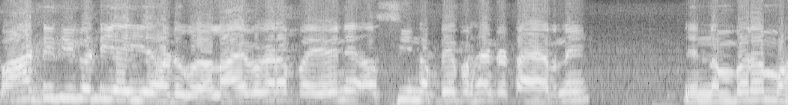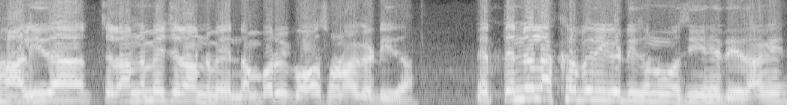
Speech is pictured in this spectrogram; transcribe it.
ਪਾਰਟੀ ਦੀ ਗੱਡੀ ਆਈ ਹੈ ਸਾਡੇ ਕੋਲ, ਲਾਏ ਵਗੈਰਾ ਪਏ ਹੋਏ ਨੇ 80 90% ਟਾਇਰ ਨੇ। ਤੇ ਨੰਬਰ ਮੋਹਾਲੀ ਦਾ 94 94 ਨੰਬਰ ਵੀ ਬਹੁਤ ਸੋਹਣਾ ਗੱਡੀ ਦਾ। ਤੇ 3 ਲੱਖ ਰੁਪਏ ਦੀ ਗੱਡੀ ਤੁਹਾਨੂੰ ਅਸੀਂ ਇਹ ਦੇ ਦਾਂਗੇ।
